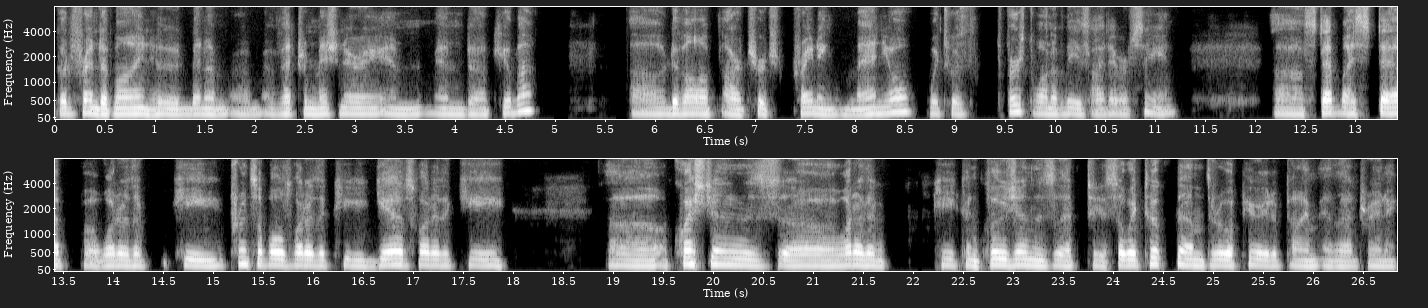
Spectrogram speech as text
good friend of mine who had been a, a veteran missionary in, in uh, Cuba uh, developed our church training manual, which was the first one of these I'd ever seen. Uh, step by step, uh, what are the key principles? What are the key gifts? What are the key uh, questions? Uh, what are the key conclusions that so we took them through a period of time in that training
